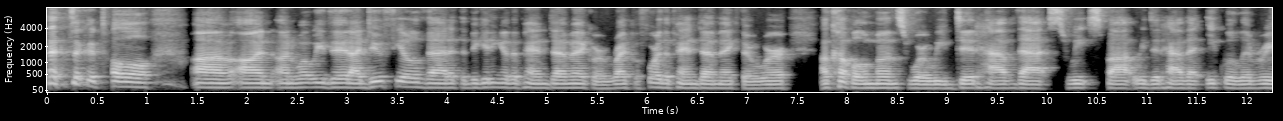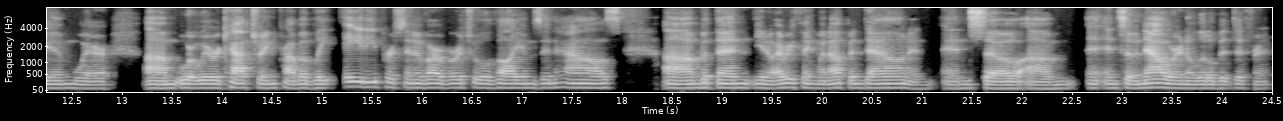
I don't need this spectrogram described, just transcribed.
took a toll um, on on what we did. I do feel that at the beginning of the pandemic or right before the pandemic, there were a couple of months where we did have that sweet spot. We did have that equilibrium where um, where we were capturing probably eighty percent of our virtual volumes in house. Um, but then you know everything went up and down, and and so um, and, and so now we're in a little bit different,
